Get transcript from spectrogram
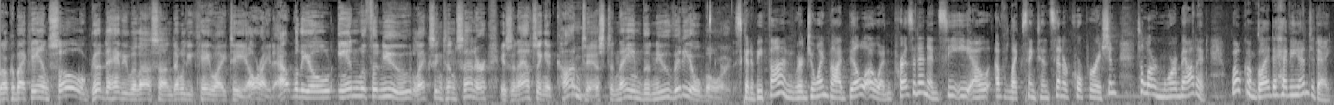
Welcome back in. So good to have you with us on WKYT. All right, out with the old, in with the new. Lexington Center is announcing a contest to name the new video board. It's going to be fun. We're joined by Bill Owen, President and CEO of Lexington Center Corporation, to learn more about it. Welcome. Glad to have you in today.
